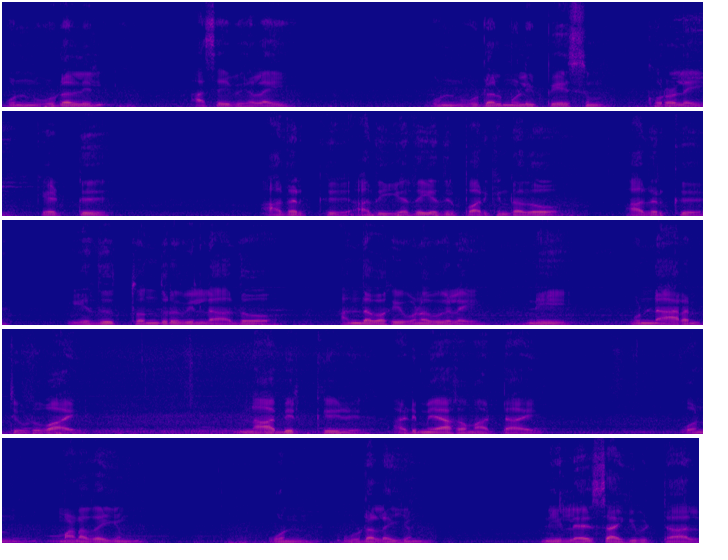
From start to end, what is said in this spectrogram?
உன் உடலில் அசைவுகளை உன் உடல் மொழி பேசும் குரலை கேட்டு அதற்கு அது எதை எதிர்பார்க்கின்றதோ அதற்கு எது தொந்தரவில்லாதோ அந்த வகை உணவுகளை நீ உண்ண ஆரம்பித்து விடுவாய். நாபிற்கு அடிமையாக மாட்டாய். உன் மனதையும் உன் உடலையும் நீ லேசாகிவிட்டால்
